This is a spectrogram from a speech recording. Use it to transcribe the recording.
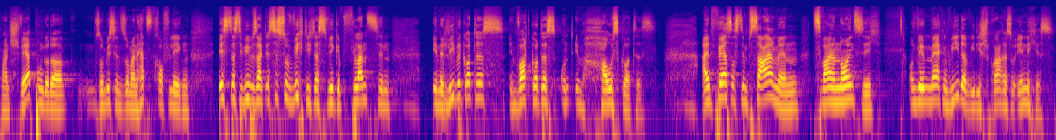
meinen Schwerpunkt oder so ein bisschen so mein Herz drauf legen, ist, dass die Bibel sagt, es ist so wichtig, dass wir gepflanzt sind in der Liebe Gottes, im Wort Gottes und im Haus Gottes. Ein Vers aus dem Psalmen 92 und wir merken wieder, wie die Sprache so ähnlich ist.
